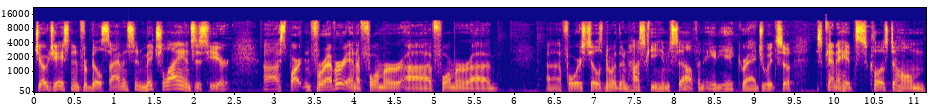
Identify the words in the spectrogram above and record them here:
Joe Jason for Bill Simonson. Mitch Lyons is here. Uh, Spartan Forever and a former, uh, former, uh, uh Forest Hills Northern Husky himself, an 88 graduate. So this kind of hits close to home,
